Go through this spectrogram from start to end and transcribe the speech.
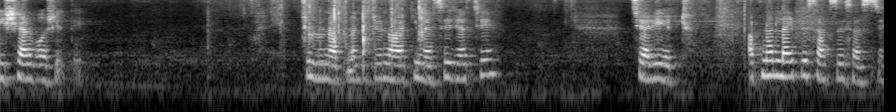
ঈর্ষার বসেতে চলুন, আপনাদের জন্য আর কি মেসেজ আছে? চ্যারিয়েট আপনার লাইফে সাকসেস আসছে।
